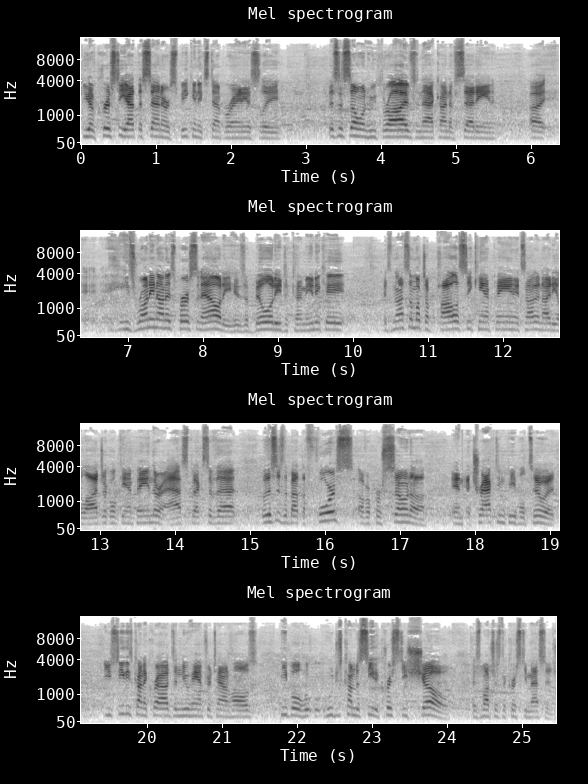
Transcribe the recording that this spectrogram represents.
You have Christie at the center speaking extemporaneously. This is someone who thrives in that kind of setting. Uh, he's running on his personality, his ability to communicate. It's not so much a policy campaign, it's not an ideological campaign. There are aspects of that, but this is about the force of a persona and attracting people to it. You see these kind of crowds in New Hampshire town halls, people who, who just come to see the Christie show as much as the Christie message.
